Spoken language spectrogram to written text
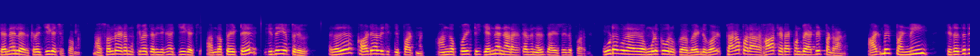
சென்னையில இருக்கிற ஜிஹெச்சுக்கு போங்க. நான் சொல்ற இடம் முக்கியமா தெரிஞ்சுங்க ஜிஹெச் அங்க போயிட்டு இதய பிரிவு அதாவது கார்டியாலஜி டிபார்ட்மெண்ட் அங்க போயிட்டு என்ன நடக்குதுங்கிறது தயவு செய்து பாருங்க. ஊடக உங்களுக்கு ஒரு வேண்டுகோள் தகப்பனார் ஹார்ட் அட்டாக் கொண்டு போய் அட்மிட் பண்றாங்க. அட்மிட் பண்ணி கிட்டத்தட்ட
